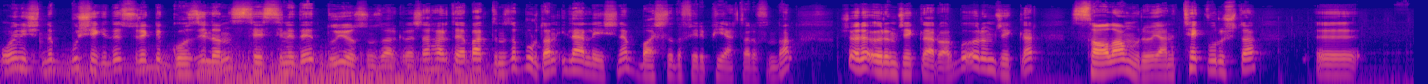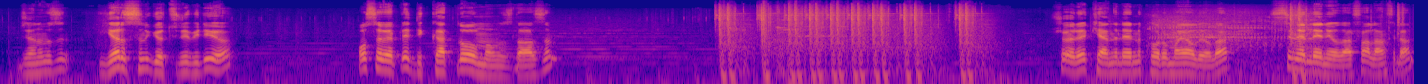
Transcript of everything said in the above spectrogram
Oyun içinde bu şekilde sürekli Godzilla'nın sesini de duyuyorsunuz arkadaşlar. Haritaya baktığınızda buradan ilerleyişine başladı Feri Pierre tarafından. Şöyle örümcekler var. Bu örümcekler sağlam vuruyor. Yani tek vuruşta e, canımızın yarısını götürebiliyor. O sebeple dikkatli olmamız lazım. Şöyle kendilerini korumaya alıyorlar. Sinirleniyorlar falan filan.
